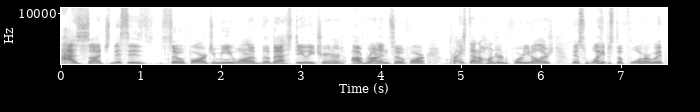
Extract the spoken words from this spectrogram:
as such, this is so far to me one of the best daily trainers I've run in so far. Priced at $140, this wipes the floor with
